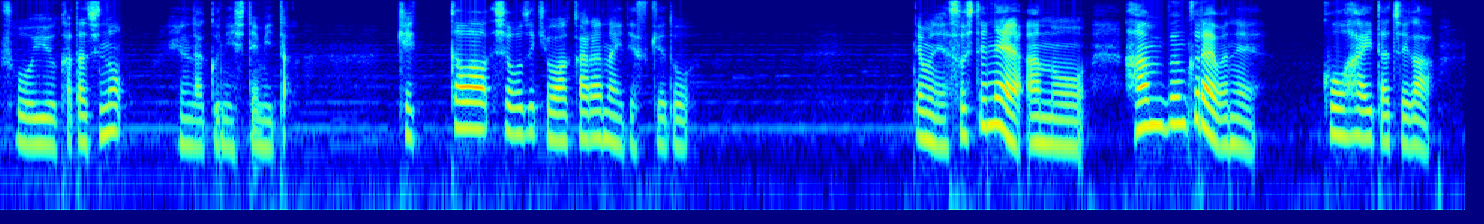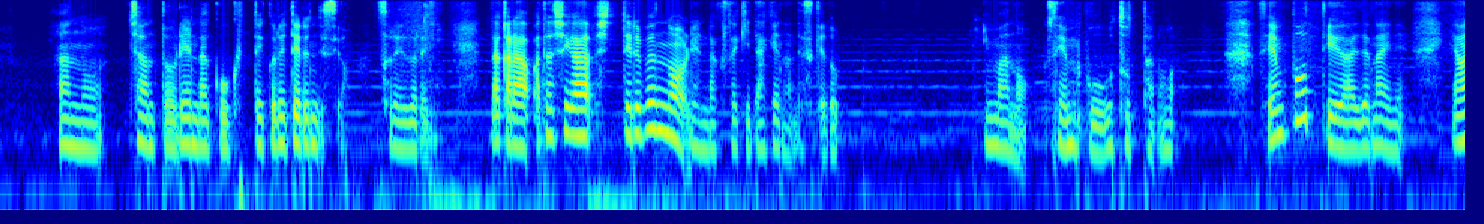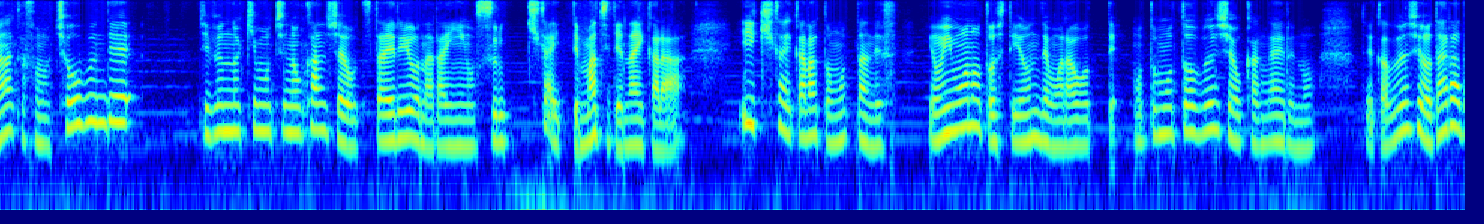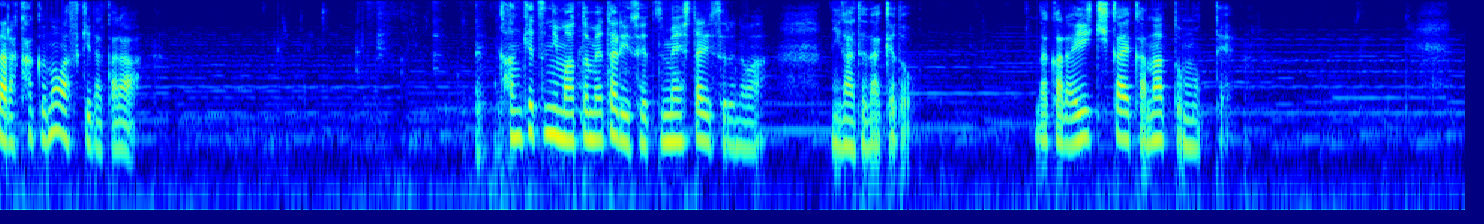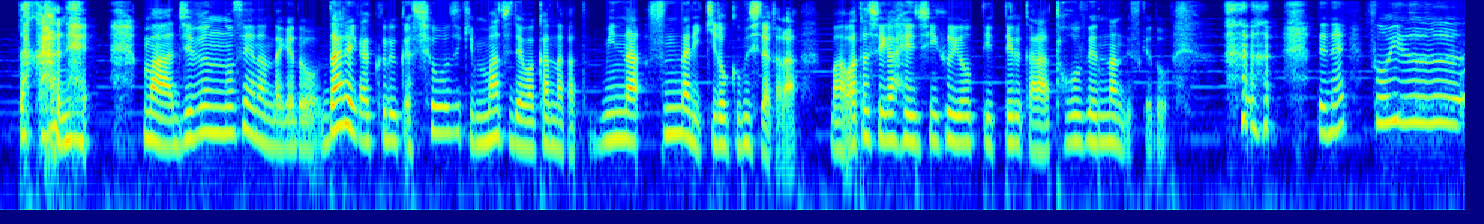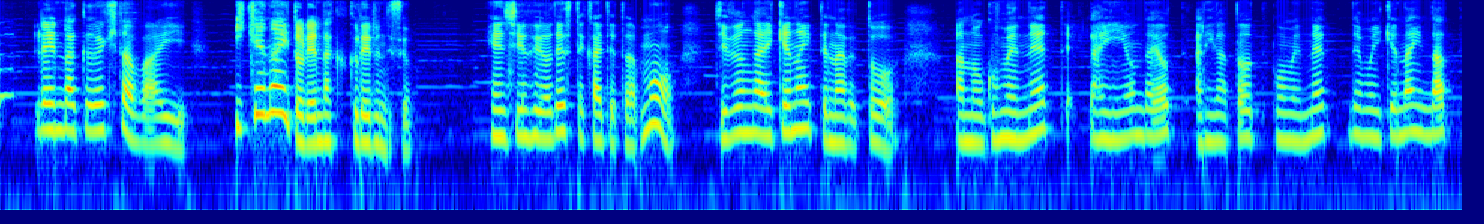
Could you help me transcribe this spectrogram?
そういう形の連絡にしてみた。結果は正直わからないですけどでもねそしてねあの半分くらいはね後輩たちがあのちゃんと連絡を送ってくれてるんですよ。それぞれに。だから私が知ってる分の連絡先だけなんですけど今の先方を取ったのは。先方っていうあれじゃないね。いやなんかその長文で自分の気持ちの感謝を伝えるような LINE をする機会ってマジでないからいい機会かなと思ったんです。読み物として読んでもらおうってもともと文章を考えるのというか文章をダラダラ書くのは好きだから簡潔にまとめたり説明したりするのは苦手だけどだからいい機会かなと思ってだからね、まあ自分のせいなんだけど、誰が来るか正直マジでわかんなかった。みんなすんなり既読無視だから、まあ私が返信不要って言ってるから当然なんですけど。でね、そういう連絡が来た場合、行けないと連絡くれるんですよ。返信不要ですって書いてたら、もう自分が行けないってなると、あの、ごめんねって、LINE 読んだよって、ありがとうって、ごめんね、でも行けないんだって、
